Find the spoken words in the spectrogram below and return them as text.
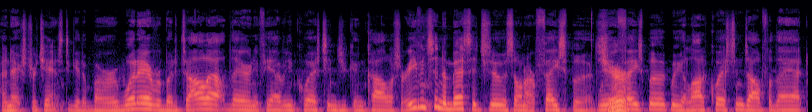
an extra chance to get a bird, whatever. But it's all out there. And if you have any questions, you can call us or even send a message to us on our Facebook. We Sure. have Facebook. We get a lot of questions off of that.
